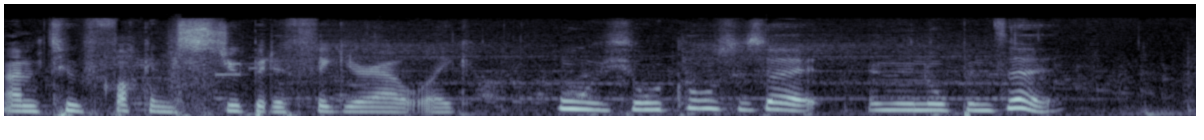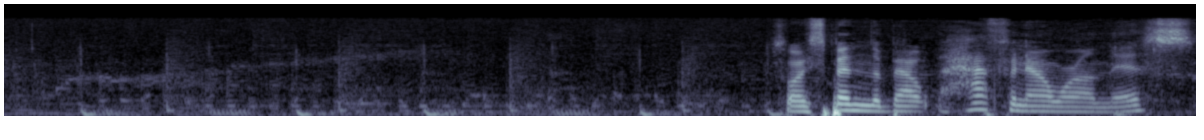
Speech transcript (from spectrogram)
I'm too fucking stupid to figure out. Like, oh, so it closes that and then opens that. I spend about half an hour on this.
